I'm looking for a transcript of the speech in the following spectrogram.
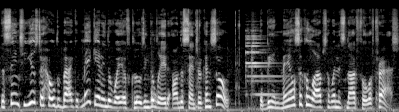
The cinch used to hold the bag may get in the way of closing the lid on the center console. The bin may also collapse when it's not full of trash.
